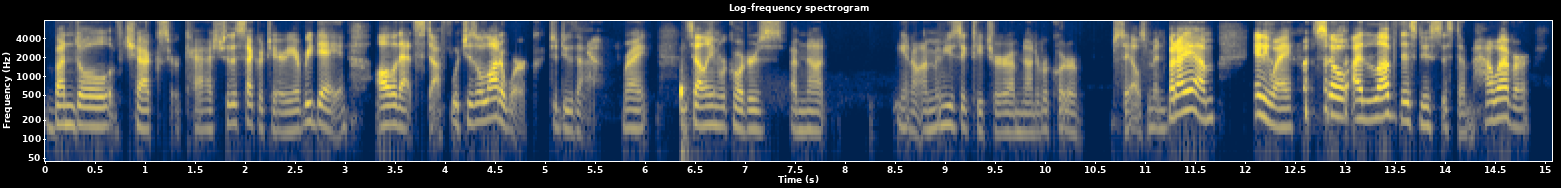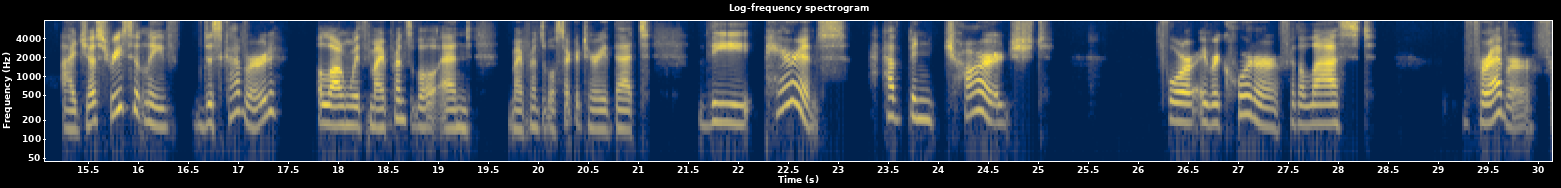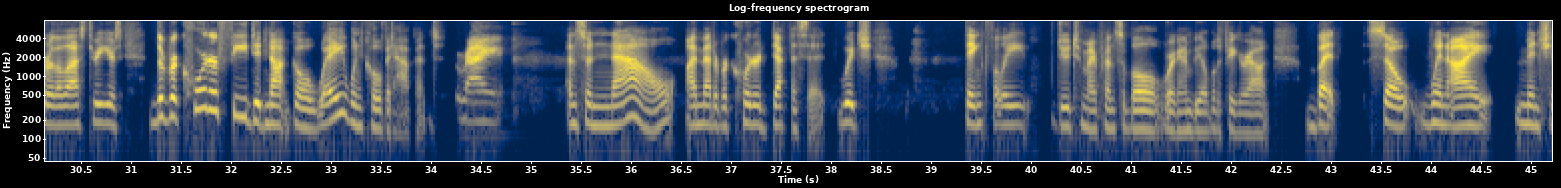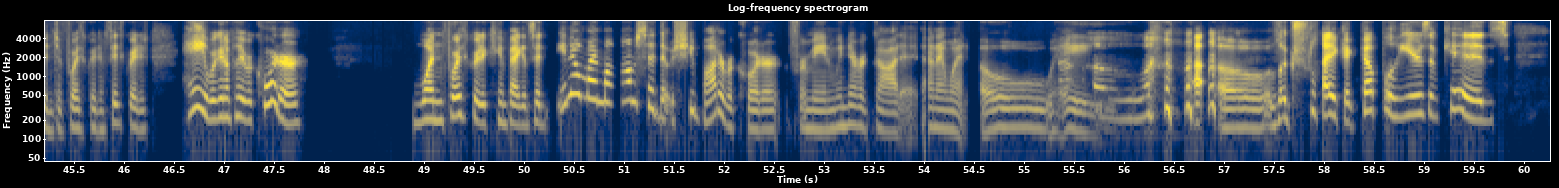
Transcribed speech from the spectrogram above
bundle of checks or cash to the secretary every day and all of that stuff, which is a lot of work to do that, right? Selling recorders, I'm not, you know, I'm a music teacher, I'm not a recorder salesman, but I am. Anyway, so I love this new system. However, I just recently discovered along with my principal and my principal secretary that the parents have been charged for a recorder for the last forever for the last 3 years. The recorder fee did not go away when covid happened. Right. And so now i'm at a recorder deficit which thankfully due to my principal we're going to be able to figure out. But so when i mentioned to fourth grade and fifth grade, hey, we're going to play recorder. One fourth grader came back and said, you know, my mom said that she bought a recorder for me and we never got it. And I went, oh, hey, uh oh, looks like a couple years of kids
